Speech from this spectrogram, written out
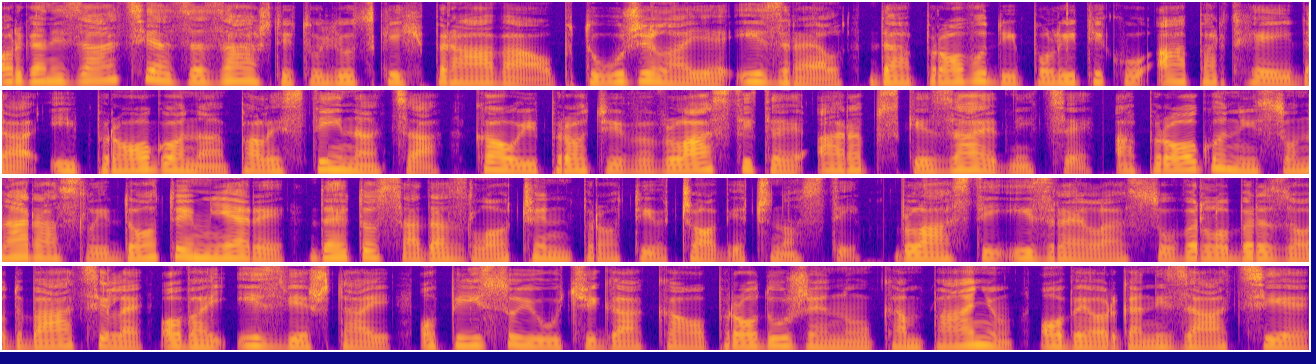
Organizacija za zaštitu ljudskih prava optužila je Izrael da provodi politiku apartheida i progona palestinaca kao i protiv vlastite arapske zajednice, a progoni su narasli do te mjere da je to sada zločin protiv čovječnosti. Vlasti Izraela su vrlo brzo odbacile ovaj izvještaj opisujući ga kao produženu kampanju ove organizacije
